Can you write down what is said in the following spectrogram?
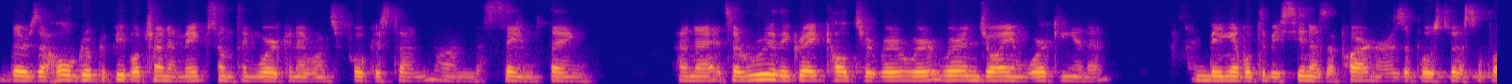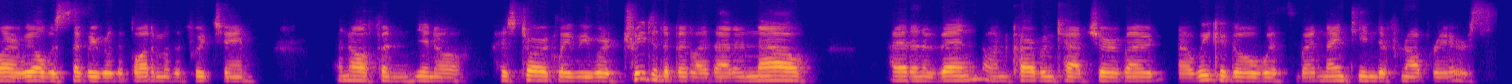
there's a whole group of people trying to make something work, and everyone's focused on on the same thing. And uh, it's a really great culture. We're we're we're enjoying working in it and being able to be seen as a partner as opposed to a supplier. We always said we were the bottom of the food chain, and often, you know, historically we were treated a bit like that. And now I had an event on carbon capture about a week ago with about 19 different operators.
